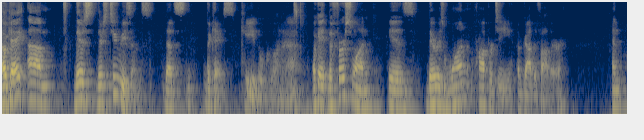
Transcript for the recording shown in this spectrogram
okay. Um, there's there's two reasons that's the case. Két ok van rá. Okay, the first one is there is one property of God the Father, and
